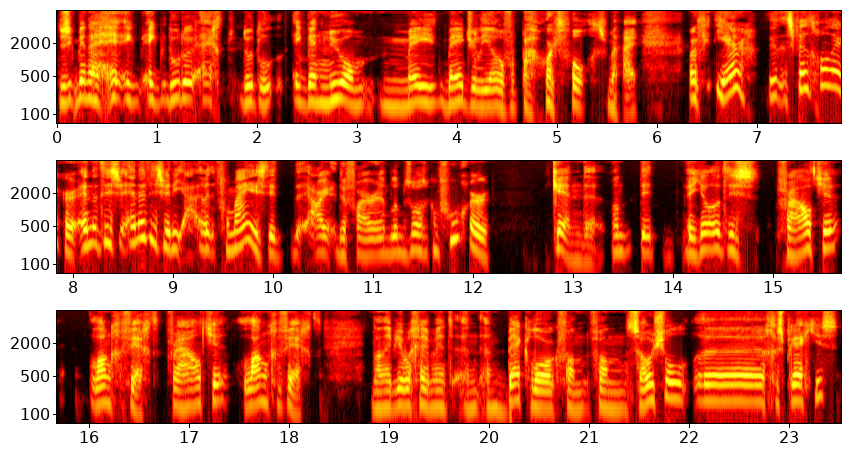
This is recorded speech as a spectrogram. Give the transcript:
dus ik ben er, ik, ik doe er echt. Doe ik ben nu al ma- majorly overpowered volgens mij. Maar ik vind niet erg. Het speelt gewoon lekker. En het is, en het is weer die. Voor mij is dit de Fire Emblem zoals ik hem vroeger kende. Want dit, weet je wel, het is verhaaltje, lang gevecht. Verhaaltje, lang gevecht. Dan heb je op een gegeven moment een, een backlog van, van social eh, gesprekjes.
